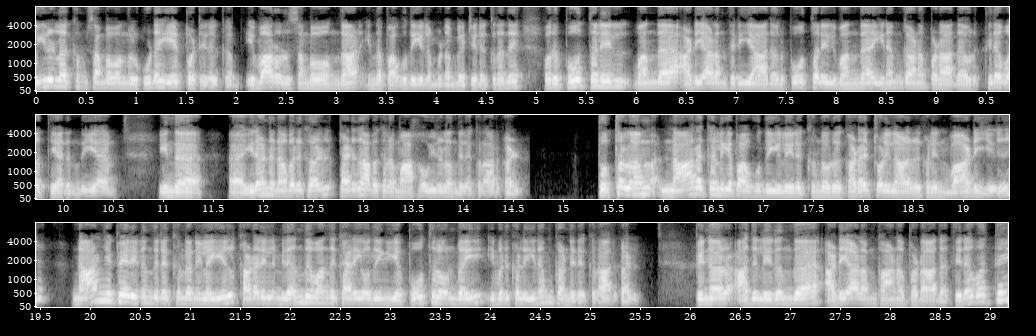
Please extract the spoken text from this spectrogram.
உயிரிழக்கும் சம்பவங்கள் கூட ஏற்பட்டிருக்கும் இவ்வாறு ஒரு சம்பவம் தான் இந்த பகுதியிலும் இடம்பெற்றிருக்கிறது. ஒரு போத்தலில் வந்த அடையாளம் தெரியாத ஒரு போத்தலில் வந்த இனம் காணப்படாத ஒரு திரவத்தை அருந்திய இந்த இரண்டு நபர்கள் பரிதாபகரமாக உயிரிழந்திருக்கிறார்கள். புத்தளம் நாரக்கலிய பகுதியில் இருக்கின்ற ஒரு கடற்தொழிலாளர்களின் வாடியில் நான்கு பேர் இருந்திருக்கின்ற நிலையில் கடலில் மிதந்து வந்து கரையொதுங்கிய போத்தல் ஒன்றை இவர்கள் இனம் கண்டிருக்கிறார்கள். பின்னர் அதில் இருந்த அடையாளம் காணப்படாத திரவத்தை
